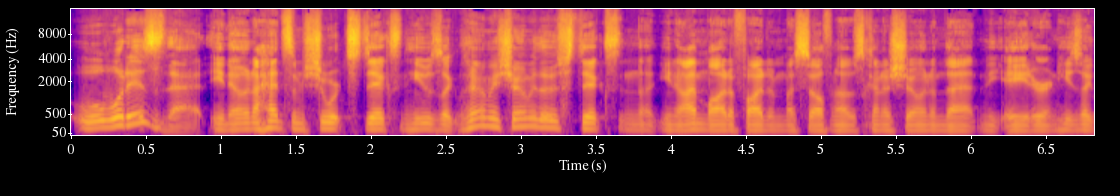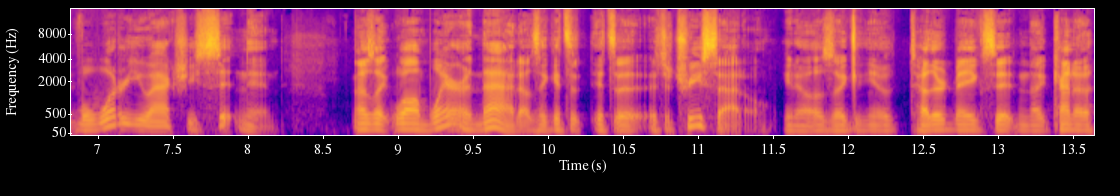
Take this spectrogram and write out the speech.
well, what is that? You know, and I had some short sticks and he was like, let me show me those sticks. And, uh, you know, I modified them myself and I was kind of showing him that in the aider. And he's like, well, what are you actually sitting in? I was like, well, I'm wearing that. I was like, it's a, it's a, it's a tree saddle. You know, I was like, you know, tethered makes it. And I kind of,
